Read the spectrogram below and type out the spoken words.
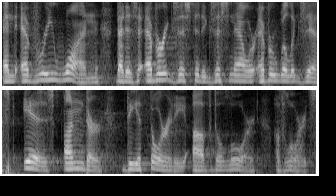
and everyone that has ever existed, exists now, or ever will exist is under the authority of the Lord of Lords.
